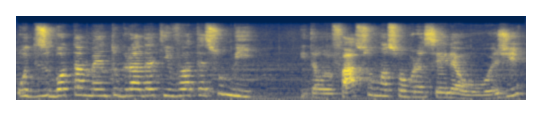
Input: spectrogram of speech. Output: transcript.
o desbotamento gradativo até sumir. Então eu faço uma sobrancelha hoje,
